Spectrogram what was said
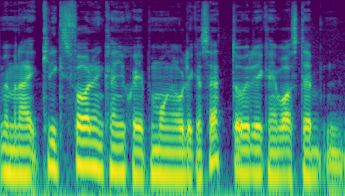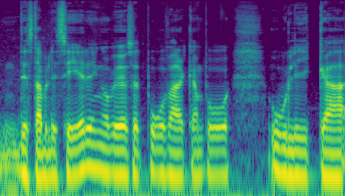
jag menar, krigsföring kan ju ske på många olika sätt och det kan ju vara destabilisering och vi har sett påverkan på olika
